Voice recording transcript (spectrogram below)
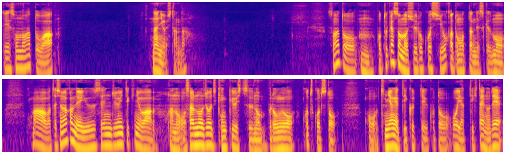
でその後は何をしたんだ？その後、うん、ポッドキャストの収録をしようかと思ったんですけども今私の中で優先順位的にはあのお猿のジョージ研究室のブログをコツコツとこう積み上げていくっていうことをやっていきたいので、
